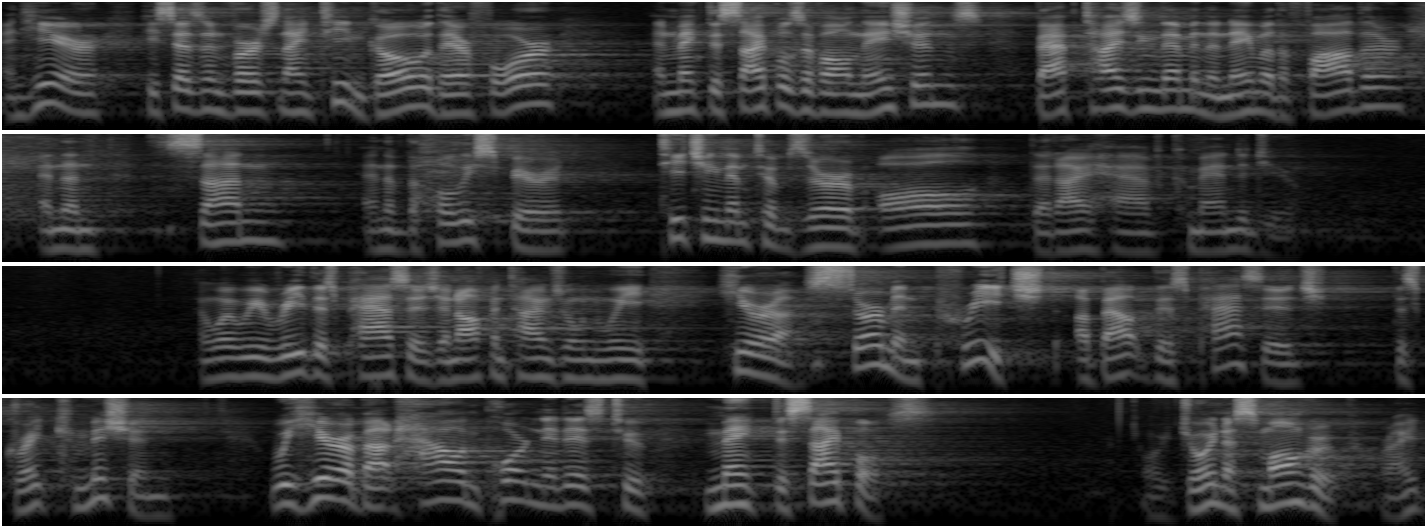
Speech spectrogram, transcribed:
And here he says in verse 19 Go, therefore, and make disciples of all nations, baptizing them in the name of the Father, and the Son, and of the Holy Spirit, teaching them to observe all that I have commanded you. And when we read this passage, and oftentimes when we hear a sermon preached about this passage, this Great Commission, we hear about how important it is to make disciples or join a small group, right?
